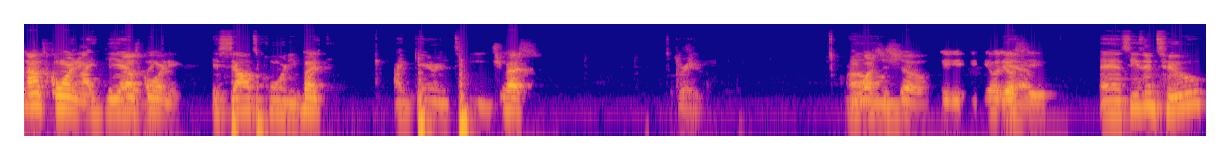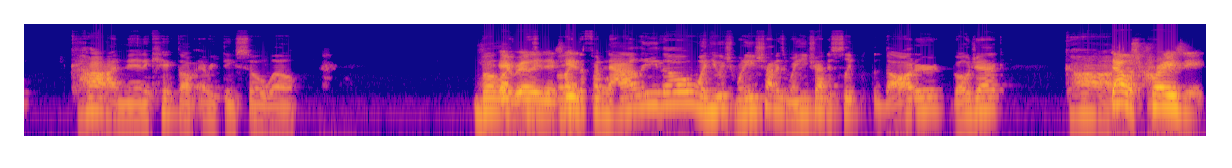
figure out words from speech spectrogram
sounds corny. I- It yeah, sounds like, corny. It sounds corny, But- but I guarantee Trust. it's great. You watch the Um, show. You, will you'll yeah. see. And season two, God, man, it kicked off everything so well. But like, really but, like the finale though, when he was when he tried to when he tried to sleep with the daughter, BoJack, God, That was crazy.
